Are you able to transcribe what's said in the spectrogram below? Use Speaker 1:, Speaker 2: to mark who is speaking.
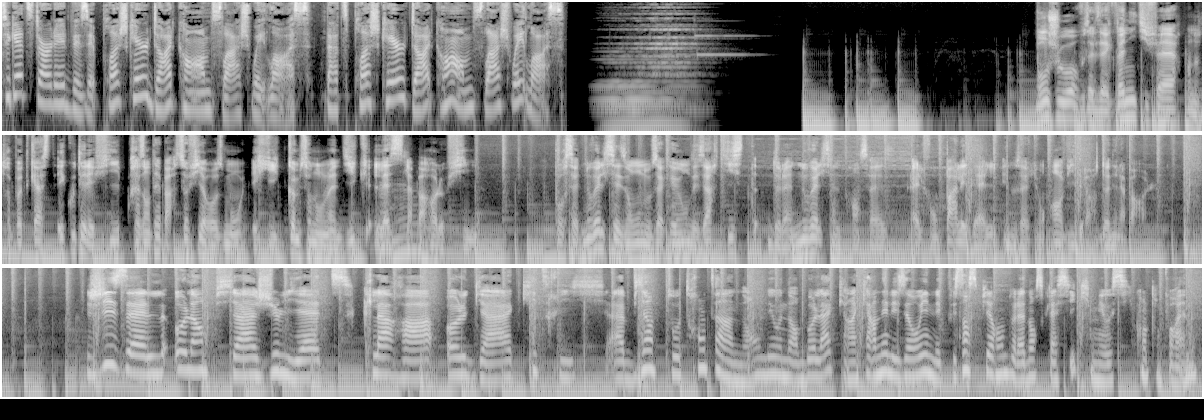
Speaker 1: To get started, visit plushcare.com slash weight loss. That's plushcare.com slash weight loss.
Speaker 2: Bonjour, vous êtes avec Vanity Fair pour notre podcast Écoutez les filles, présenté par Sophie Rosemont et qui, comme son nom l'indique, laisse la parole aux filles. Pour cette nouvelle saison, nous accueillons des artistes de la nouvelle scène française. Elles font parler d'elles et nous avions envie de leur donner la parole.
Speaker 3: Gisèle, Olympia, Juliette, Clara, Olga, Kitri. À bientôt 31 ans, Léonore Bollac a incarné les héroïnes les plus inspirantes de la danse classique, mais aussi contemporaine.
